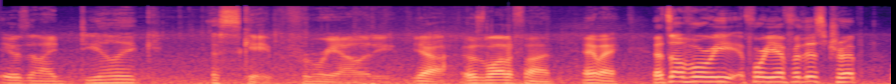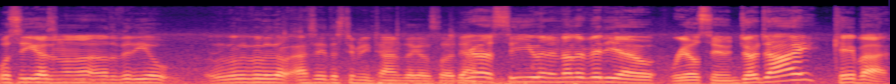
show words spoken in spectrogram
it was an idyllic escape from reality. Yeah, it was a lot of fun. Anyway, that's all for we for you for this trip. We'll see you guys in another video. I say this too many times. I gotta slow it We're gonna see you in another video real soon. Don't die. Okay, bye.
